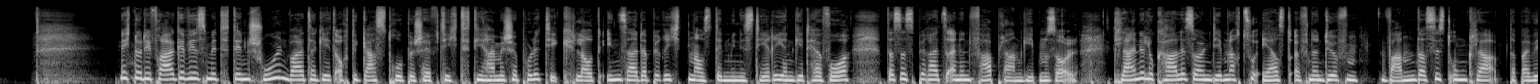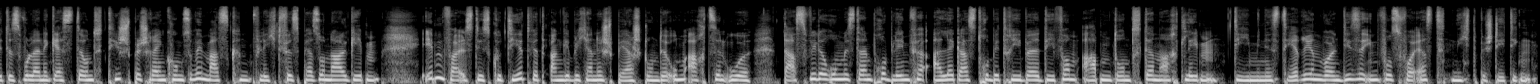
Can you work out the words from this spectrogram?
Nicht nur die Frage, wie es mit den Schulen weitergeht, auch die Gastro beschäftigt die heimische Politik. Laut Insiderberichten aus den Ministerien geht hervor, dass es bereits einen Fahrplan geben soll. Kleine Lokale sollen demnach zuerst öffnen dürfen. Wann, das ist unklar. Dabei wird es wohl eine Gäste- und Tischbeschränkung sowie Maskenpflicht fürs Personal geben. Ebenfalls diskutiert wird angeblich eine Sperrstunde um 18 Uhr. Das wiederum ist ein Problem für alle Gastrobetriebe, die vom Abend und der Nacht leben. Die Ministerien wollen diese Infos vorerst nicht bestätigen.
